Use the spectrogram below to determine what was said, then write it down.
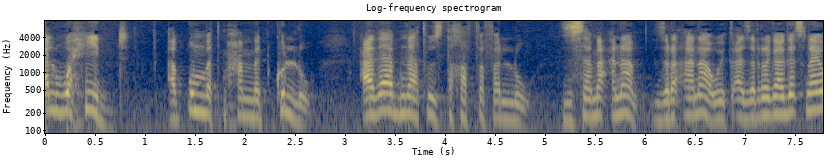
ኣልወሒድ ኣብ እመት መሓመድ ኩሉ ዓዛብ ናቱ ዝተኸፈፈሉ ዝሰማዕና ዝረኣና ወይ ከኣ ዘረጋገጽናዮ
